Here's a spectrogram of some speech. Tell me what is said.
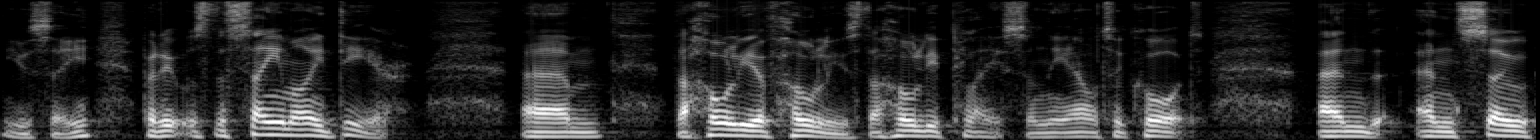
you see, but it was the same idea. Um, the Holy of Holies, the holy place, and the outer court. And, and so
